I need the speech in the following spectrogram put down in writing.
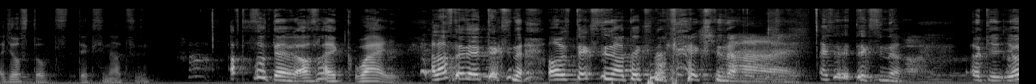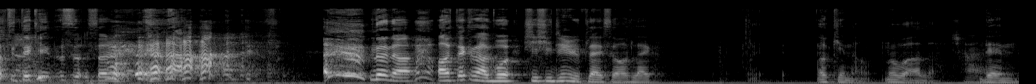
I just stopped texting her too. After some time, I was like, why? And I started texting her. I was texting her, texting her, texting her. Aye. I started texting her. No, no. Okay, you have to take it. So, sorry. no, no. I was texting her, but she, she didn't reply. So I was like, okay, now, no wahala. Then,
